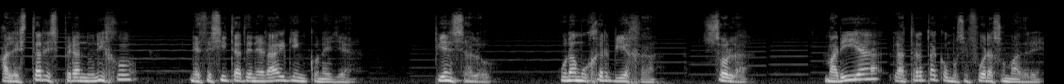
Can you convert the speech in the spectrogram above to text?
al estar esperando un hijo, necesita tener a alguien con ella. Piénsalo. Una mujer vieja, sola. María la trata como si fuera su madre.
